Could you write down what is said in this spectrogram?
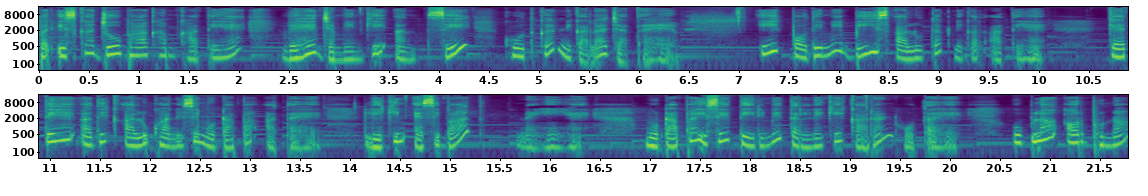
पर इसका जो भाग हम खाते हैं, वह ज़मीन के अंत से खोदकर निकाला जाता है। एक पौधे में 20 आलू तक निकल आते हैं। कहते हैं अधिक आलू खाने से मोटापा आता है, लेकिन ऐसी बात नहीं है। मोटापा इसे तेल में तलने के कारण होता है। उबला और भुना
